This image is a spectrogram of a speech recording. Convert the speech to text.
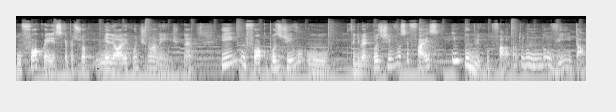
O foco é esse, que a pessoa melhore continuamente, né? E o foco positivo, o feedback positivo você faz em público, fala para todo mundo ouvir e tal.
